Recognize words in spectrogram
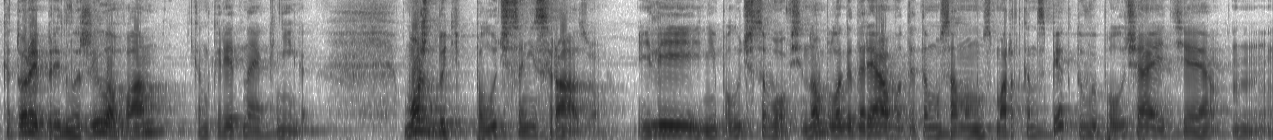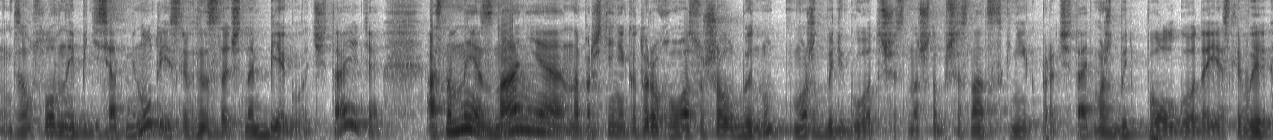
которые предложила вам конкретная книга. Может быть, получится не сразу или не получится вовсе, но благодаря вот этому самому смарт-конспекту вы получаете за условные 50 минут, если вы достаточно бегло читаете, основные знания, на прочтение которых у вас ушел бы, ну, может быть, год, чтобы 16 книг прочитать, может быть, полгода, если вы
